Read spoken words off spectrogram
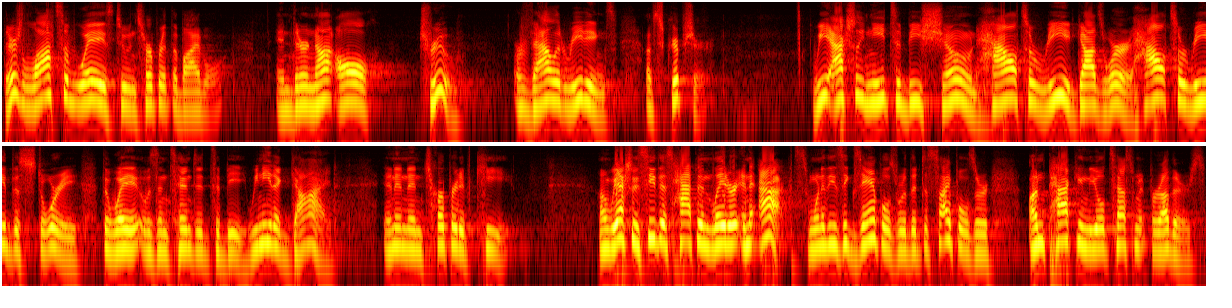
There's lots of ways to interpret the Bible, and they're not all true or valid readings of Scripture. We actually need to be shown how to read God's Word, how to read the story the way it was intended to be. We need a guide and an interpretive key. Um, we actually see this happen later in Acts, one of these examples where the disciples are unpacking the Old Testament for others.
